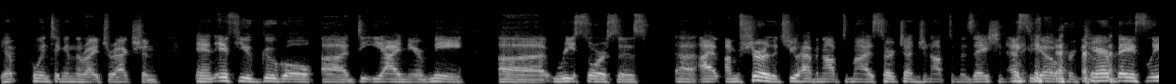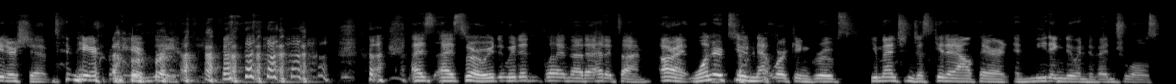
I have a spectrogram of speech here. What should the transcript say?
Yep, pointing in the right direction. And if you Google uh, DEI near me uh, resources, uh, I, am sure that you have an optimized search engine optimization SEO for care based leadership near, near me. I, I, swear we, we didn't plan that ahead of time. All right, one or two networking groups. You mentioned just getting out there and, and meeting new individuals.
